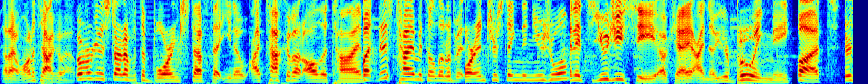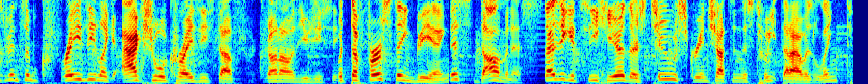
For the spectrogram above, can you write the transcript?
that I want to talk about. But we're going to start off with the boring stuff that, you know, I talk about all the time. But this time it's a little bit more interesting than usual. And it's UGC, okay? I know you're booing me. But there's been some crazy, like actual crazy stuff going on with UGC. With the first thing being this Dominus. As you can see here, there's two screenshots in this tweet that I was linked.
